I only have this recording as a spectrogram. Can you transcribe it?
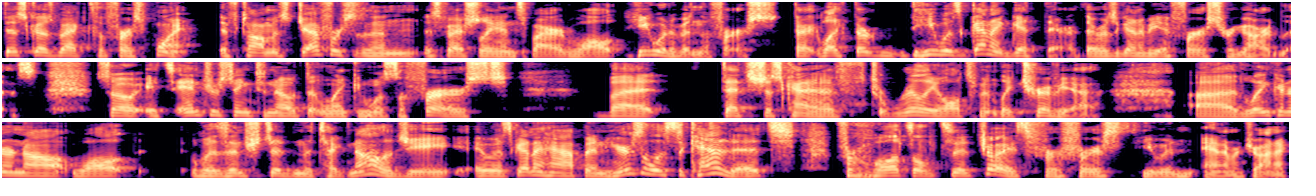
this goes back to the first point. If Thomas Jefferson especially inspired Walt, he would have been the first. They're, like they're, he was going to get there. There was going to be a first regardless. So it's interesting to note that Lincoln was the first, but that's just kind of really ultimately trivia. Uh, Lincoln or not, Walt was interested in the technology. It was going to happen. Here's a list of candidates for Walt's ultimate choice for first human animatronic.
